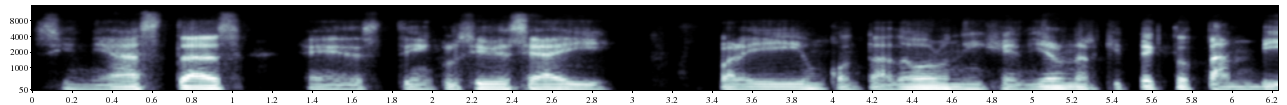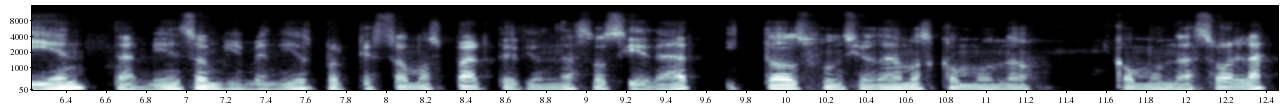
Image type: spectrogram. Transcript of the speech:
cineastas, este, inclusive si hay por ahí un contador, un ingeniero, un arquitecto, también, también son bienvenidos porque somos parte de una sociedad y todos funcionamos como, uno, como una sola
